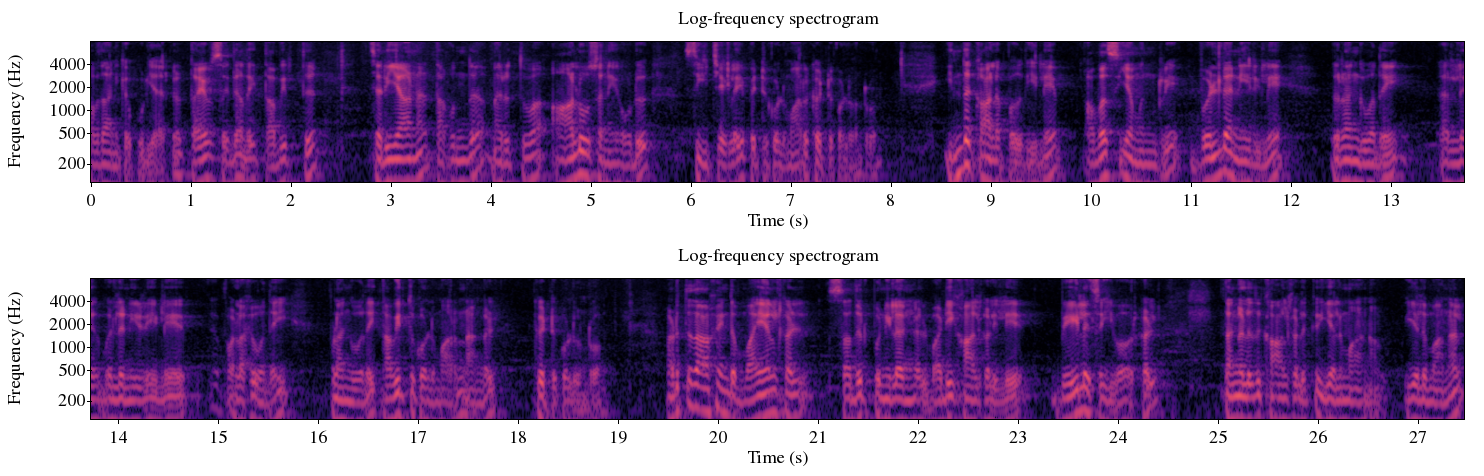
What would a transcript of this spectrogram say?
அவதானிக்கக்கூடியார்கள். தயவு செய்து அதை தவிர்த்து சரியான தகுந்த மருத்துவ ஆலோசனையோடு சிகிச்சைகளை பெற்றுக்கொள்ளுமாறு கேட்டுக்கொள்கின்றோம். இந்த காலப்பகுதியிலே அவசியமின்றி வெள்ள நீரிலே இறங்குவதை அல்ல வெள்ள நீரிலே பழகுவதை புழங்குவதை தவிர்த்து கொள்ளுமாறு நாங்கள் கேட்டுக்கொள்கின்றோம். அடுத்ததாக இந்த வயல்கள் சதுர்ப்பு நிலங்கள் வடிகால்களிலே வேலை செய்பவர்கள் தங்களது கால்களுக்கு இயலுமான இயலுமானால்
